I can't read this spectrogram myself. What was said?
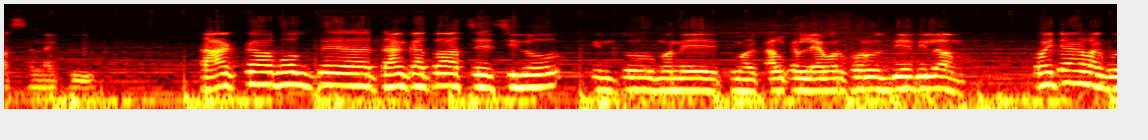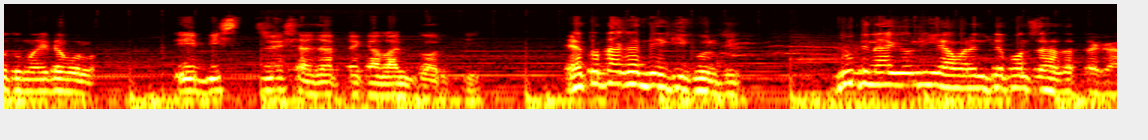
আছে নাকি? টাকা বলতে টাকা তো আছে ছিল কিন্তু মানে তোমার কালকে লেবার খরচ দিয়ে দিলাম। কয় টাকা লাগবে তোমার এটা বলো। এই বিশ ত্রিশ হাজার টাকা লাগবে আর কি। এত টাকা দিয়ে কি করবি? দুদিন আগে নিলে আমার নিতে পঞ্চাশ হাজার টাকা।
